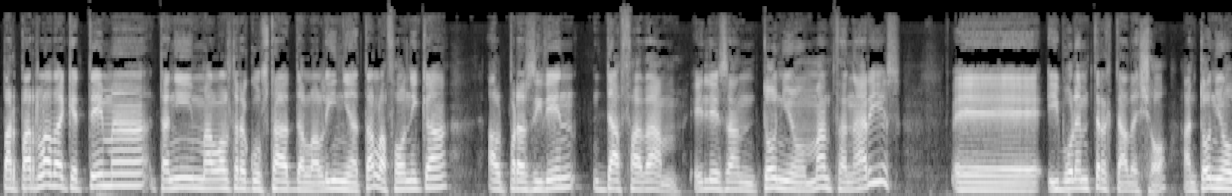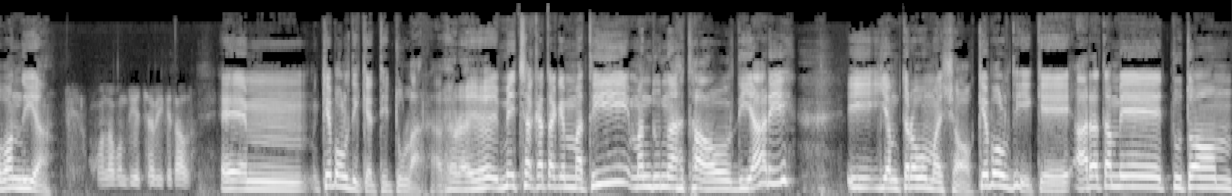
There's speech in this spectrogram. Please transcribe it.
Per parlar d'aquest tema, tenim a l'altre costat de la línia telefònica el president de FADAM. Ell és Antonio Manzanares eh, i volem tractar d'això. Antonio, bon dia. Hola, bon dia, Xavi, què tal? Eh, què vol dir aquest titular? A veure, m'he aixecat aquest matí, m'han donat el diari i, i em trobo amb això. Què vol dir? Que ara també tothom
